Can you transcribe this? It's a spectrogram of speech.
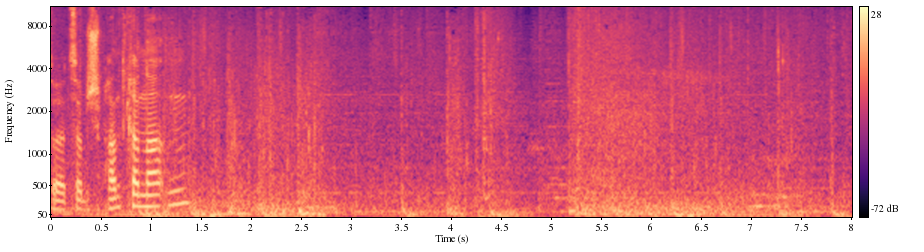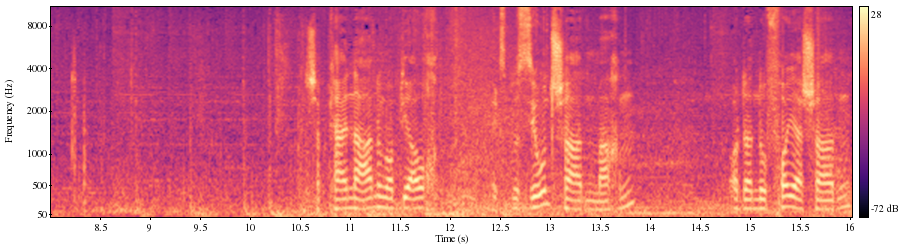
So, jetzt habe ich Brandgranaten. Ich habe keine Ahnung, ob die auch Explosionsschaden machen. Oder nur Feuerschaden.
